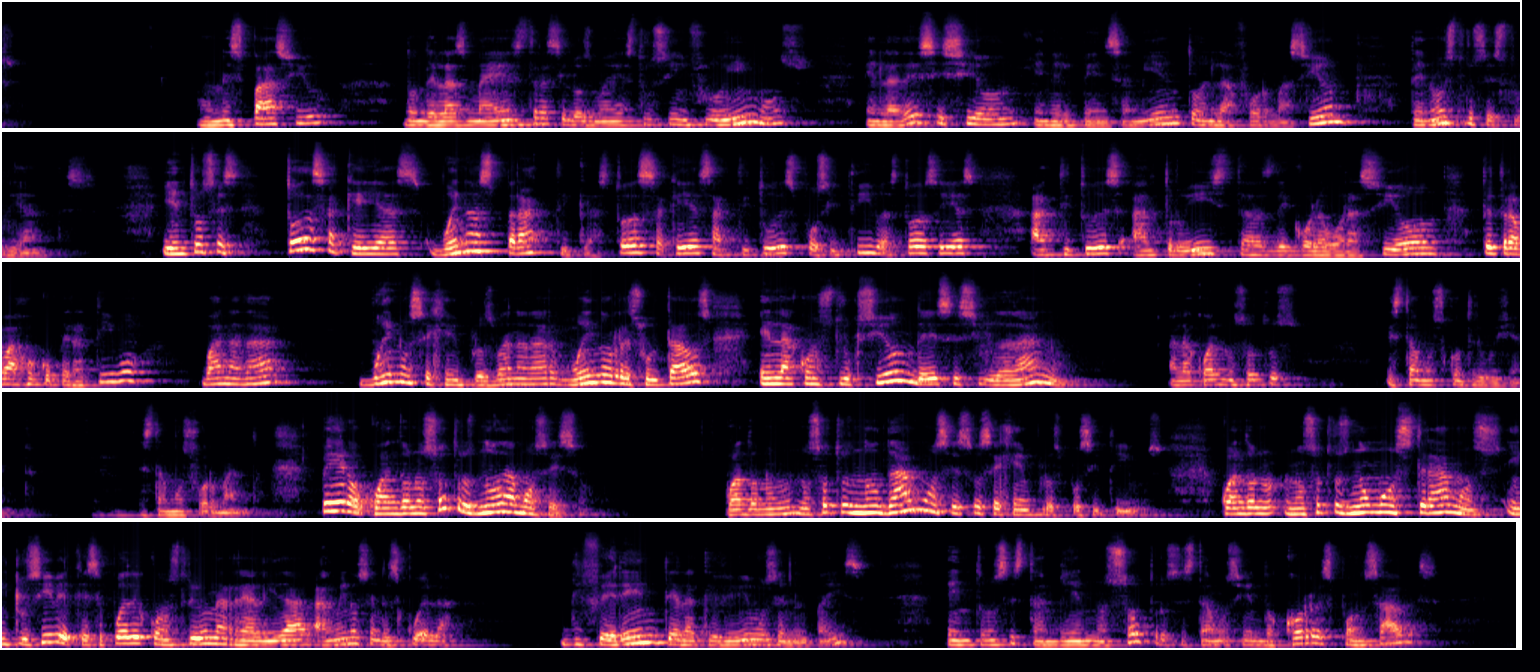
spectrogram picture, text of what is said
un espacio donde las maestras y los maestros influimos en la decisión, en el pensamiento, en la formación de nuestros estudiantes. Y entonces, todas aquellas buenas prácticas, todas aquellas actitudes positivas, todas aquellas actitudes altruistas, de colaboración, de trabajo cooperativo, van a dar buenos ejemplos, van a dar buenos resultados en la construcción de ese ciudadano a la cual nosotros estamos contribuyendo, estamos formando. Pero cuando nosotros no damos eso, cuando nosotros no damos esos ejemplos positivos, cuando nosotros no mostramos inclusive que se puede construir una realidad, al menos en la escuela, diferente a la que vivimos en el país, entonces también nosotros estamos siendo corresponsables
